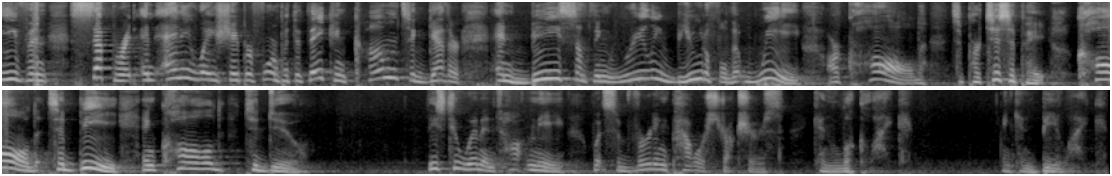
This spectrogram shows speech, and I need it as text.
even separate in any way, shape, or form, but that they can come together and be something really beautiful that we are called to participate, called to be, and called to do. These two women taught me what subverting power structures can look like and can be like.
